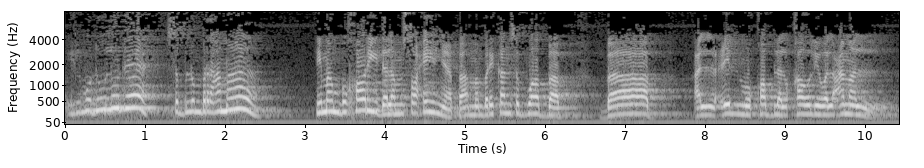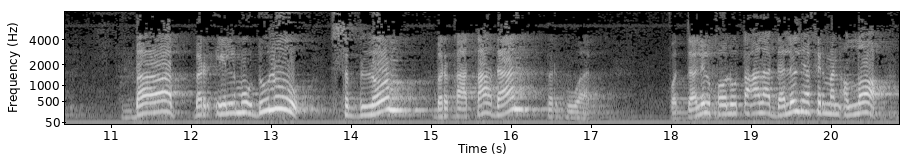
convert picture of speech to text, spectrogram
ilmu dulu deh sebelum beramal. Imam Bukhari dalam sahihnya Pak memberikan sebuah bab bab al-ilmu qabla al-qawli wal amal. Bab berilmu dulu sebelum berkata dan berbuat. Wadalil qaulu ta'ala dalilnya firman Allah,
